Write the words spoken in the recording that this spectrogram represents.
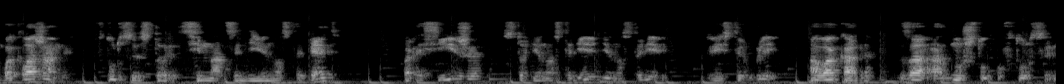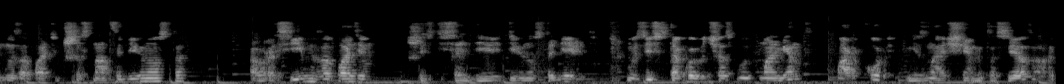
Баклажаны в Турции стоят 17,95, по России же 199,99. 200 рублей. Авокадо. За одну штуку в Турции мы заплатим 16,90, а в России мы заплатим 69,99. Вот здесь такой вот сейчас будет момент. Морковь. Не знаю, с чем это связано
